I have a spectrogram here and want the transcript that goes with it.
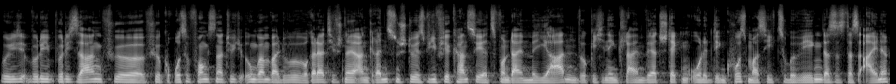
würde ich, würde ich, sagen, für, für große Fonds natürlich irgendwann, weil du relativ schnell an Grenzen stößt. Wie viel kannst du jetzt von deinen Milliarden wirklich in den kleinen Wert stecken, ohne den Kurs massiv zu bewegen? Das ist das eine.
